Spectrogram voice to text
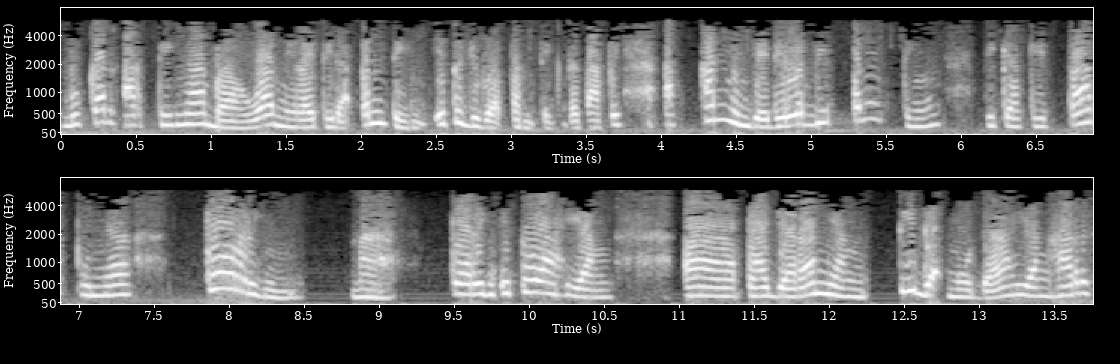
bukan artinya bahwa nilai tidak penting itu juga penting. Tetapi akan menjadi lebih penting jika kita punya caring. Nah caring itulah yang uh, pelajaran yang tidak mudah yang harus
